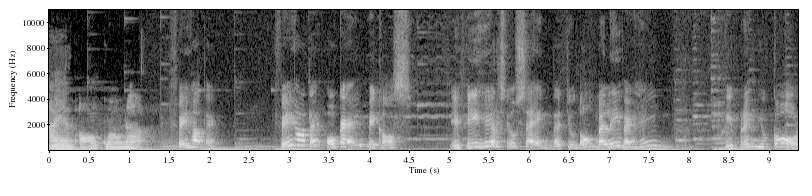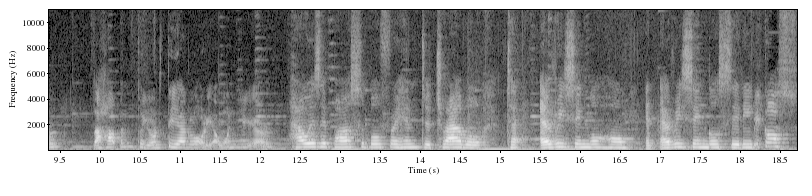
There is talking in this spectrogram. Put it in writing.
I am all grown up. Fíjate. Fíjate, okay? Because if he hears you saying that you don't believe in him, he bring you cold. That happened to your tia Gloria one year. How is it possible for him to travel to every single home in every single city? Because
